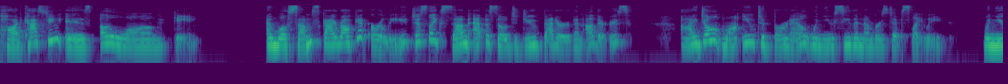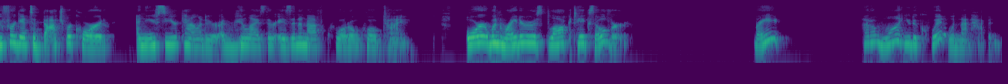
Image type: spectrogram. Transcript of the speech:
podcasting is a long game. And while some skyrocket early, just like some episodes do better than others, I don't want you to burn out when you see the numbers dip slightly, when you forget to batch record and you see your calendar and realize there isn't enough quote unquote time, or when writer's block takes over. Right? I don't want you to quit when that happens.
